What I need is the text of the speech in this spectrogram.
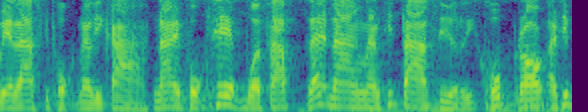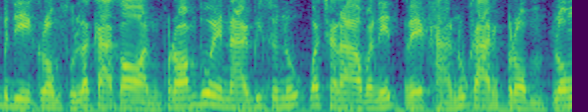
เวลา 16 นาฬิกา นายพงเทพบัวทรัพย์ และนางนันทิตาสิริคุปรองอธิบดีกรมศุลกากร พร้อมด้วยนายวิษณุวัชราวณิชเลขานุการกรม ลง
